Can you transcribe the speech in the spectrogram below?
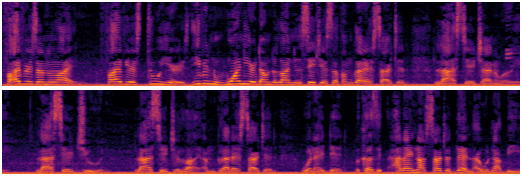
Five years down the line, five years, two years, even one year down the line, you'll say to yourself, I'm glad I started last year, January, last year, June, last year, July. I'm glad I started when I did. Because had I not started then, I would not be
